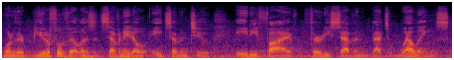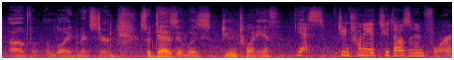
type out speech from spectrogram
one of their beautiful villas at 780-872-8537. That's Wellings of Lloydminster. So Des, it was June 20th. Yes, June 20th, 2004.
